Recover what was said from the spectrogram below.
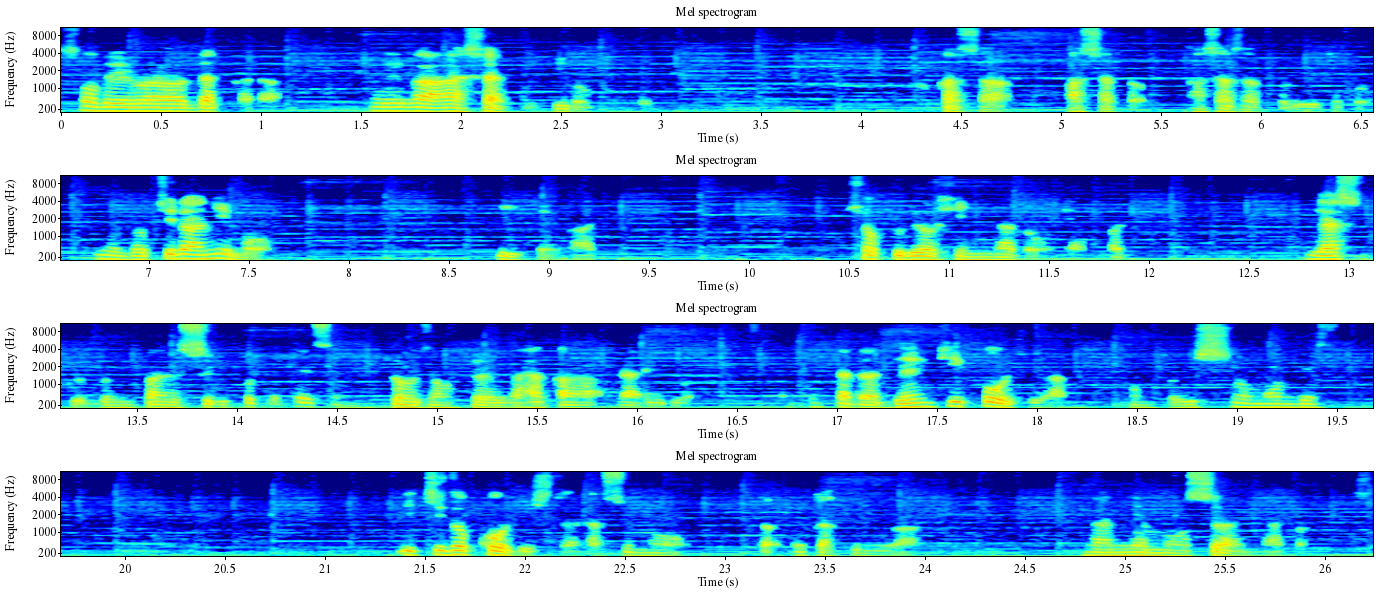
それは、だから、それが浅く広くて、深さ、浅と、浅さというところ。ねどちらにもいい点がある。食料品などを、やっぱり、安く分配することで、その共存共有が図られるわけです、ただ、電気工事は本当一生もんです。一度工事したら、そのお宅には何年もお世話になるわけです。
